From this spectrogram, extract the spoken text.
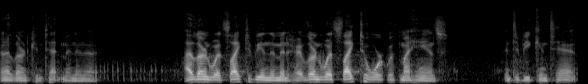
And I learned contentment in it. I learned what it's like to be in the ministry. I've learned what it's like to work with my hands and to be content.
